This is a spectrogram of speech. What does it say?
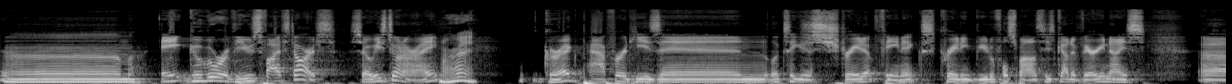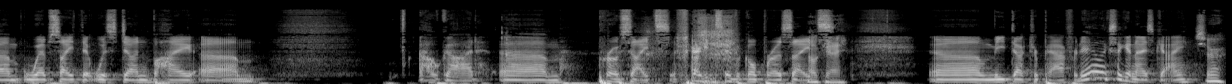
Um, eight Google reviews, five stars. So he's doing all right. All right. Greg Pafford, he's in. Looks like he's a straight up Phoenix, creating beautiful smiles. He's got a very nice um, website that was done by. Um, oh God, um, ProSites. Very typical ProSites. Okay. Um, meet Dr. Pafford. Yeah, looks like a nice guy. Sure.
